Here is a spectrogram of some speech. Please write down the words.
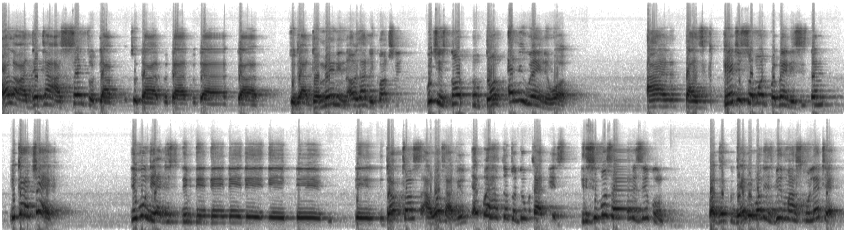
All our data are sent to their to their to their, to their, their to their domain in outside the country, which is not done anywhere in the world. And that's created so much problem in the system, you can check. Even the, the, the, the, the, the, the doctors and what have you, everybody has nothing to do with that is. The civil service even. But the, everybody is being masculated.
